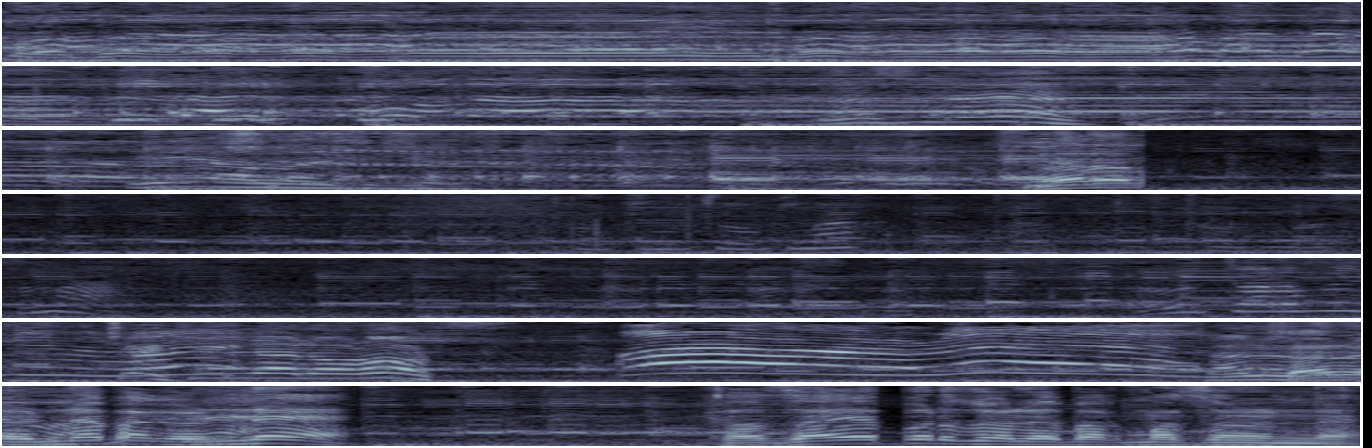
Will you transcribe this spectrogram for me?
Kolay mı? Nasıl ne? İyi Allah'a şükür. Merhaba. Öbür tarafa gelin. Çekil lan horoz. Aa, evet. Sen önüne bak önüne. Kaza yaparız öyle bakmasan önüne.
